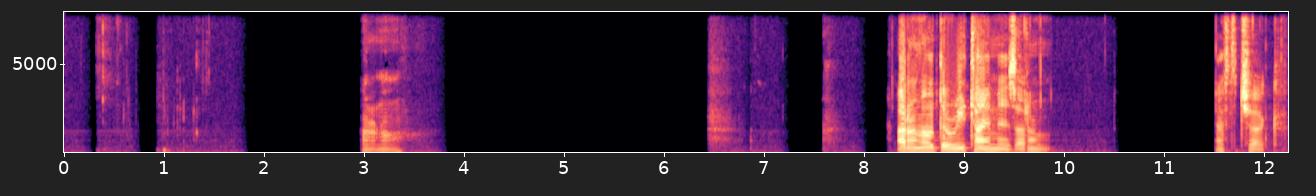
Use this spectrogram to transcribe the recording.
I don't know. I don't know what the retime is. I don't I have to check.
